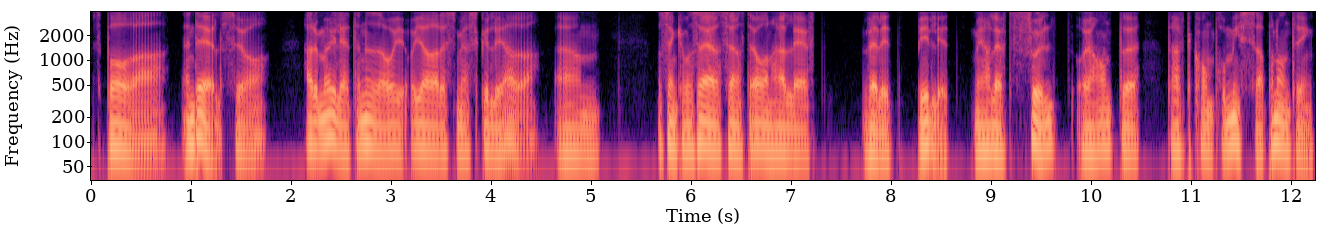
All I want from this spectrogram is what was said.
spara en del, så jag hade möjligheten nu att, att göra det som jag skulle göra. Och sen kan man säga att de senaste åren har jag levt väldigt billigt, men jag har levt fullt och jag har inte behövt kompromissa på någonting.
